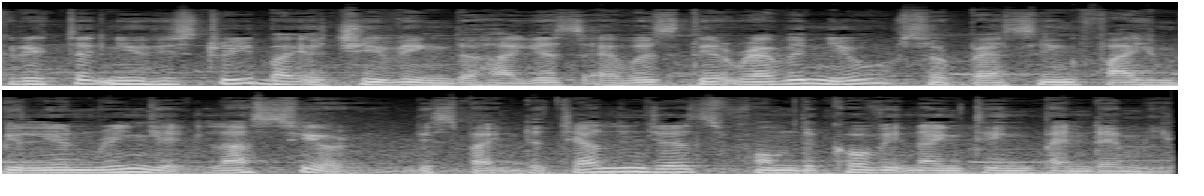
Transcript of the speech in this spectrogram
created new history by achieving the highest ever state revenue, surpassing 5 billion ringgit last year, despite the challenges from the COVID-19 pandemic.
